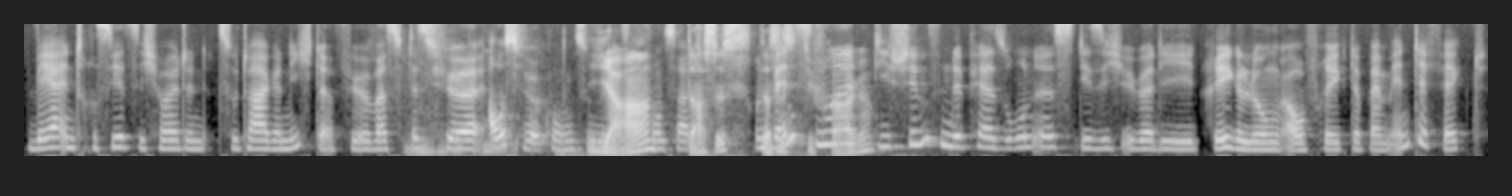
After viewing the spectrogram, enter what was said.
wer interessiert sich heutzutage nicht dafür, was das für Auswirkungen zumindest ja, auf uns hat? das ist, und das ist die Frage. Nur die schimpfende Person ist, die sich über die Regelung aufregt, aber im Endeffekt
